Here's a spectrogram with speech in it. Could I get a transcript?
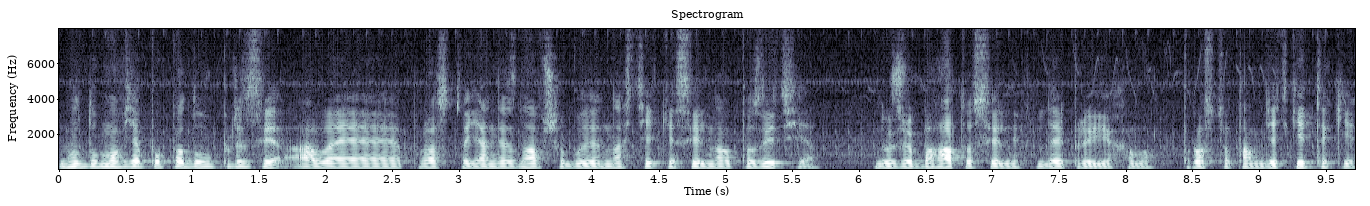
Ну, думав, я попаду в призи, але просто я не знав, що буде настільки сильна опозиція. Дуже багато сильних людей приїхало. Просто там дядьки такі.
